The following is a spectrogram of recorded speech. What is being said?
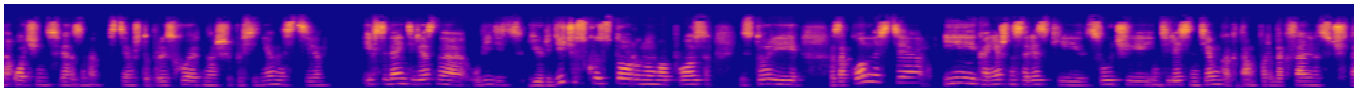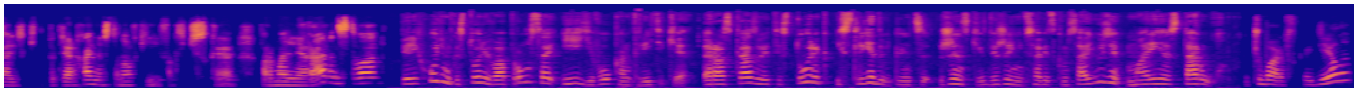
Она очень связана с тем, что происходит в нашей повседневности и всегда интересно увидеть юридическую сторону вопроса, истории законности. И, конечно, советский случай интересен тем, как там парадоксально сочетались какие-то патриархальные установки и фактическое формальное равенство. Переходим к истории вопроса и его конкретике. Рассказывает историк, исследовательница женских движений в Советском Союзе Мария Старух. Чубаровское дело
